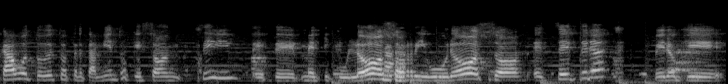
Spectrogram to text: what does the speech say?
cabo todos estos tratamientos que son, sí, este, meticulosos, rigurosos, etcétera, pero que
